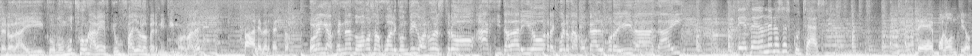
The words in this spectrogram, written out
pero la I, como mucho una vez, que un fallo lo permitimos, ¿vale? Vale, perfecto. Pues venga, Fernando, vamos a jugar contigo a nuestro agitadario. Recuerda, vocal prohibida, la I. ¿Desde dónde nos escuchas? De Boloncio.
